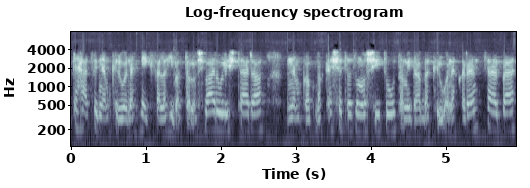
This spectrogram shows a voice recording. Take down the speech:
tehát hogy nem kerülnek még fel a hivatalos várólistára, nem kapnak esetazonosítót, amivel bekerülnek a rendszerbe,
